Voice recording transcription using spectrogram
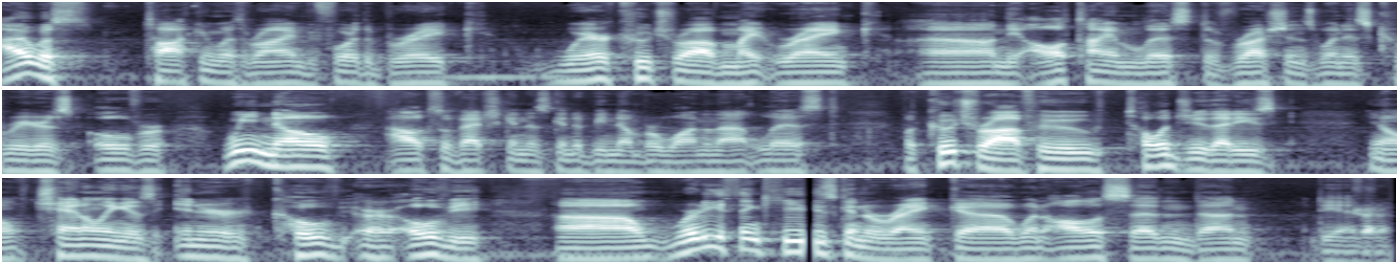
I was talking with Ryan before the break where Kucherov might rank on the all-time list of Russians when his career is over. We know Alex Ovechkin is going to be number one on that list, but Kucherov, who told you that he's, you know, channeling his inner Cov- or Ovi, uh, where do you think he's going to rank uh, when all is said and done, Diandra?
